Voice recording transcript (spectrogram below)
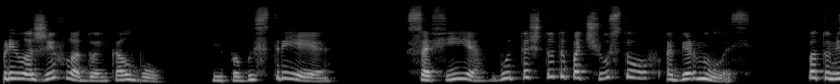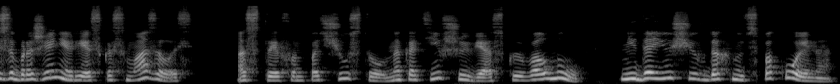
приложив ладонь к лбу. «И побыстрее». София, будто что-то почувствовав, обернулась. Потом изображение резко смазалось, а Стефан почувствовал накатившую вязкую волну, не дающую вдохнуть спокойно.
